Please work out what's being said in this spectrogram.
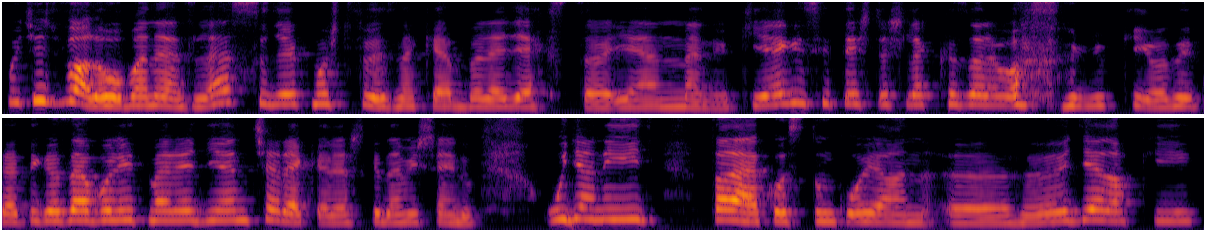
Úgyhogy valóban ez lesz, hogy ők most főznek ebből egy extra ilyen menü kiegészítést, és legközelebb azt fogjuk kihozni. Tehát igazából itt már egy ilyen cserekereskedem is elindult. Ugyanígy találkoztunk olyan ö, hölgyel, aki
